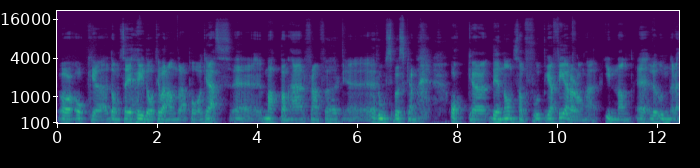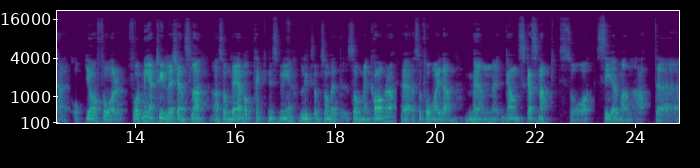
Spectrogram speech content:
Och, och eh, de säger hej då till varandra på gräsmattan eh, här framför eh, rosbusken. Och eh, det är någon som fotograferar dem här innan eh, eller under det här. Och jag får, får mer thrillerkänsla. Alltså om det är något tekniskt med, liksom som, ett, som en kamera, eh, så får man ju den. Men ganska snabbt så ser man att eh,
